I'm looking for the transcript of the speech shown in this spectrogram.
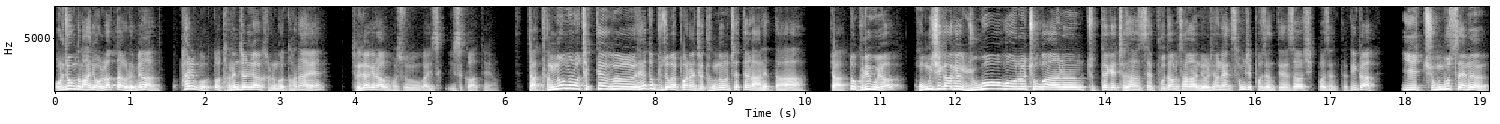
어느 정도 많이 올랐다 그러면 팔고 또 다른 전략을 가는 것도 하나의 전략이라고 볼 수가 있, 있을 것 같아요. 자, 당론으로 채택을 해도 부족할 뻔한 지금 당론으로 채택을 안 했다. 자, 또 그리고요. 공시가격 6억 원을 초과하는 주택의 재산세 부담 상한율 현행 30%에서 10%. 그러니까 이 종부세는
